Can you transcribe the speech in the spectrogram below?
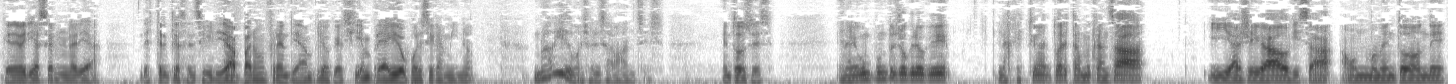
que debería ser un área de estricta sensibilidad para un frente amplio que siempre ha ido por ese camino, no ha habido mayores avances. Entonces, en algún punto yo creo que la gestión actual está muy cansada y ha llegado quizá a un momento donde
